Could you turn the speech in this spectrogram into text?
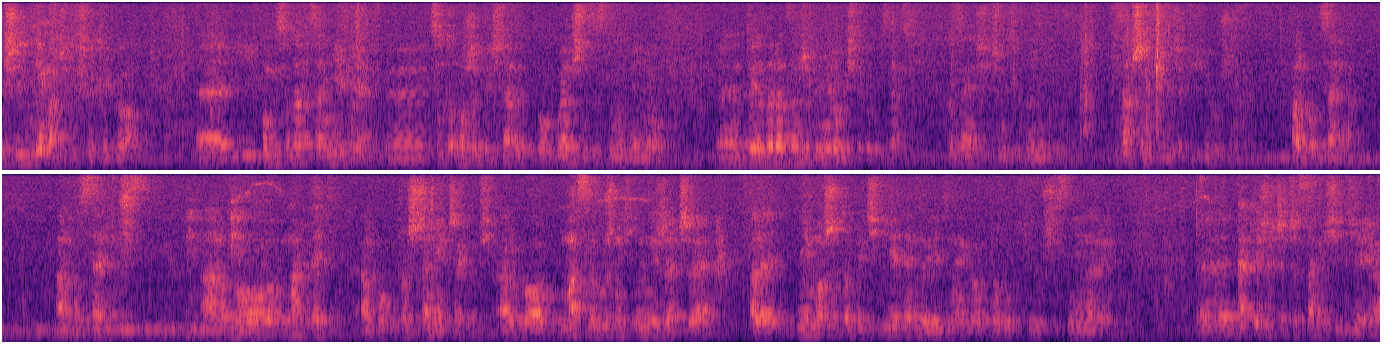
Jeżeli nie ma czegoś takiego e, i pomysłodawca nie wie, e, co to może być, nawet po głębszym zastanowieniu, to ja doradzam, żeby nie robić tego biznesu, tylko zająć się czymś zupełnie innym. Zawsze musi być jakiś wyróżnik. Albo cena, albo serwis, albo marketing, albo uproszczenie czegoś, albo masę różnych innych rzeczy, ale nie może to być jeden do jednego produkt, który już istnieje na rynku. E, Takie rzeczy czasami się dzieją,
